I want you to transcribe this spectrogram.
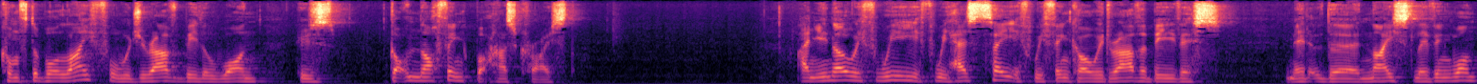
comfortable life, or would you rather be the one who's got nothing but has Christ? And you know, if we, if we hesitate, if we think, oh, we'd rather be this the nice living one.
